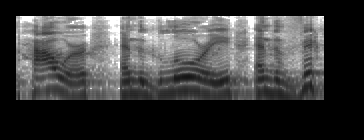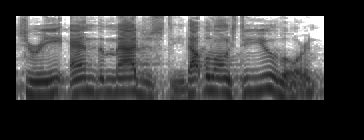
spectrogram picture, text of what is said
power and the glory and the victory and the majesty. That belongs to you, Lord.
